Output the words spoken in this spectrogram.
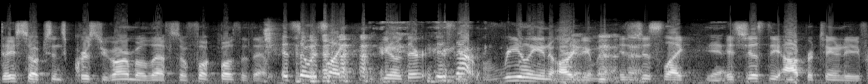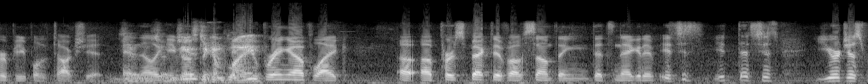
they suck since Chris DeGarmo left, so fuck both of them. And so it's like, you know, there it's not really an argument. It's just like yeah. it's just the opportunity for people to talk shit. And like if just you, to complain. if you bring up like a, a, perspective of something that's negative, it's just it, that's just you're just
